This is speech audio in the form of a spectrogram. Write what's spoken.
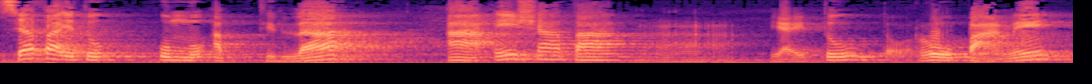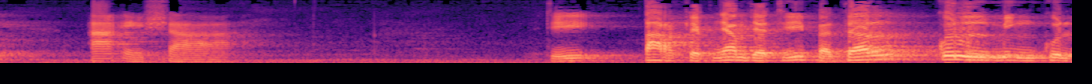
Siapa itu Ummu Abdillah? Aisyah? Nah, yaitu rupane Aisyah. Jadi targetnya menjadi badal kul mingkul.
